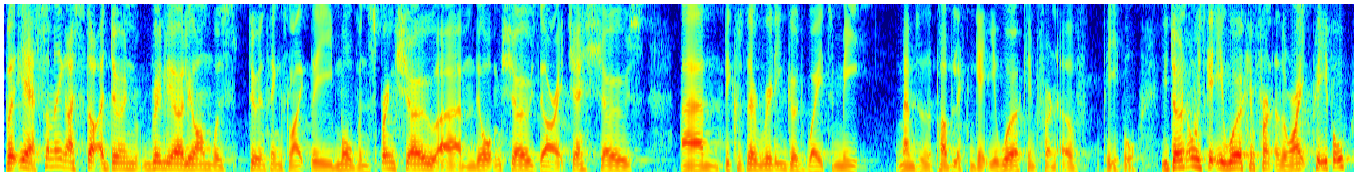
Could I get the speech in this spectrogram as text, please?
but yeah, something I started doing really early on was doing things like the Malvern Spring Show, um, the Autumn shows, the RHS shows, um, because they're a really good way to meet members of the public and get your work in front of people. You don't always get your work in front of the right people,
